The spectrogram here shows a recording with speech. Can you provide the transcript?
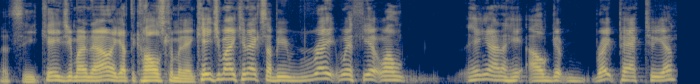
Let's see. KGMI now. I got the calls coming in. KGMI connects. I'll be right with you. Well, hang on. I'll get right back to you.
